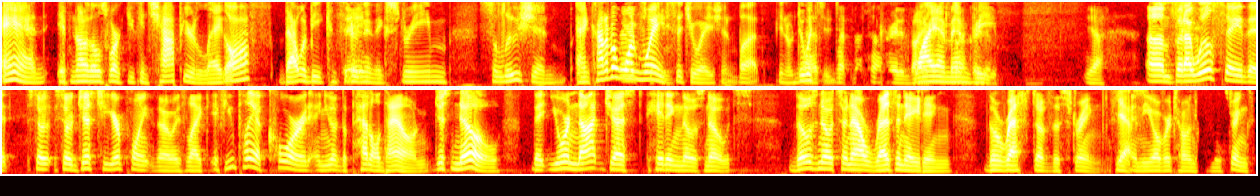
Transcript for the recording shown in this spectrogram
And if none of those work, you can chop your leg off. That would be considered an extreme solution and kind of a one way situation. But you know, do That- what you that- that's not great advice. That's YMMV. Yeah. Um, but I will say that so so just to your point though is like if you play a chord and you have the pedal down, just know that you're not just hitting those notes. Those notes are now resonating the rest of the strings Yes. and the overtones of the strings.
